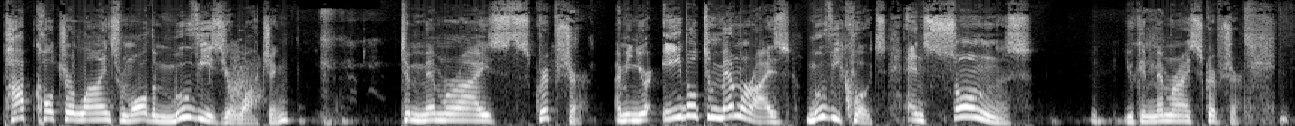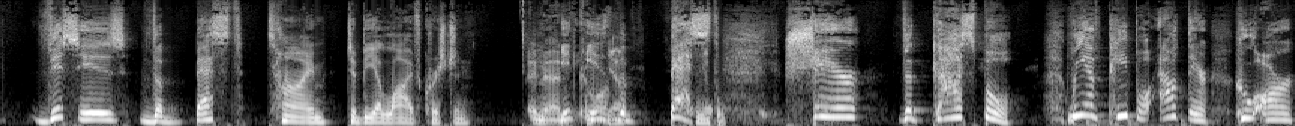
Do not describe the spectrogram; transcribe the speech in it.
pop culture lines from all the movies you're watching to memorize scripture? I mean, you're able to memorize movie quotes and songs. You can memorize scripture. This is the best time to be alive, Christian. Amen. It Come is on. the best. Share the gospel. We have people out there who are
